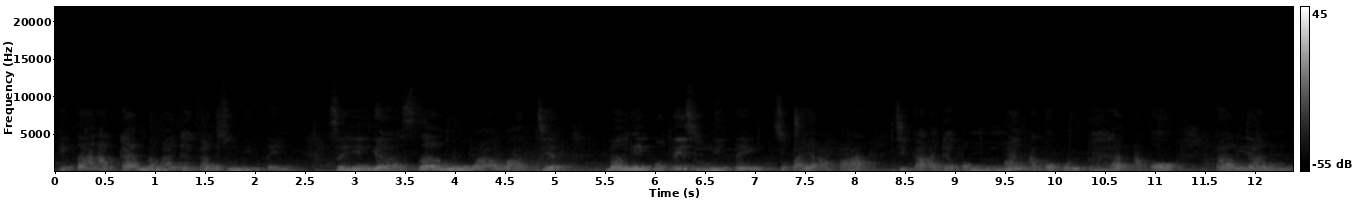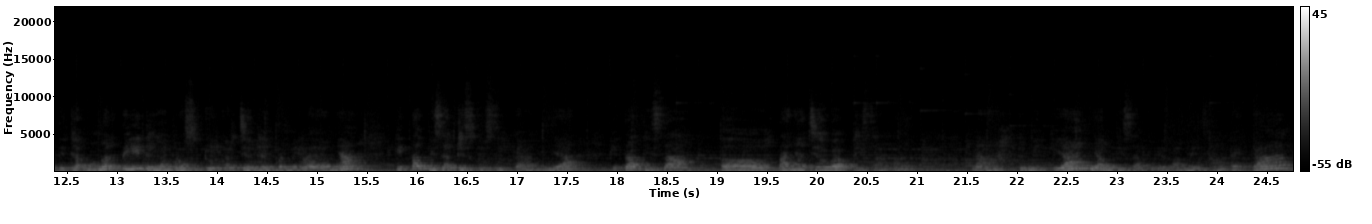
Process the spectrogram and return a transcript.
kita akan mengadakan Zoom meeting sehingga semua wajib mengikuti Zoom meeting supaya apa? Jika ada pengumuman atau perubahan atau kalian tidak mengerti dengan prosedur kerja dan penilaiannya, kita bisa diskusikan ya. Kita bisa uh, tanya jawab di sana. Nah, demikian yang bisa Bu Eva sampaikan.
